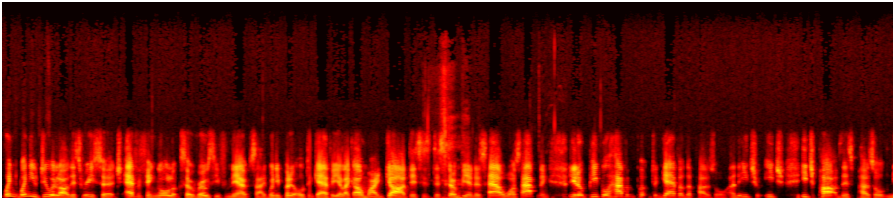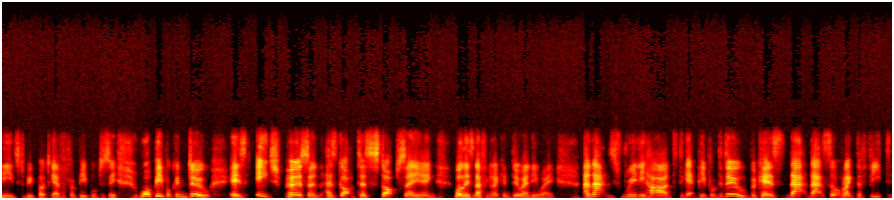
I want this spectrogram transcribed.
when when you do a lot of this research, everything all looks so rosy from the outside. When you put it all together, you're like, oh my god, this is dystopian as hell. What's happening? You know, people haven't put together the puzzle, and each each each part of this puzzle needs to be put together for people to see. What people can do is each person has got to stop saying, well, there's nothing I can do anyway, and that's really hard to get people to do because that that's sort of like defeat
